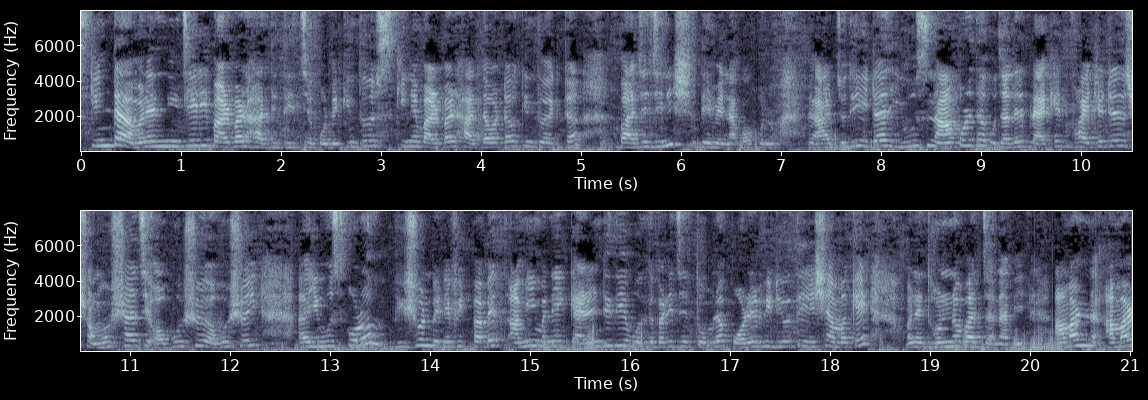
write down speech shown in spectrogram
স্কিনটা মানে নিজেরই বারবার হাত দিতে ইচ্ছে করবে। কিন্তু স্কিনে বারবার হাত দেওয়াটাও কিন্তু একটা বাজে জিনিস দেবে না কখনো। আর যদি এটা ইউজ না করে থাকো, যাদের ব্ল্যাক হেড হোয়াইট হেডের সমস্যা আছে, অবশ্যই অবশ্যই ইউজ করো, ভীষণ বেনিফিট পাবে। আমি মানে গ্যারেন্টি দিয়ে বলতে পারি যে তোমরা পরের ভিডিওতে এসে আমাকে মানে ধন্যবাদ জানাবে। আমার আমার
